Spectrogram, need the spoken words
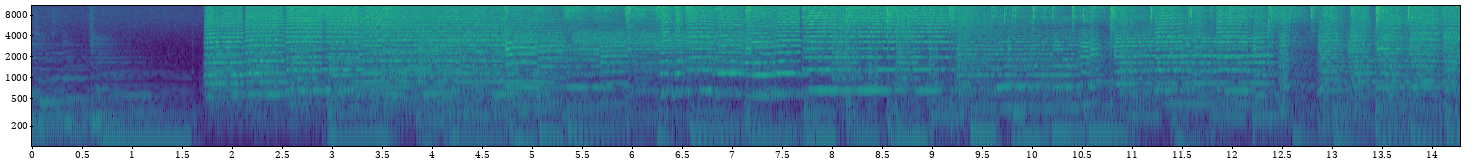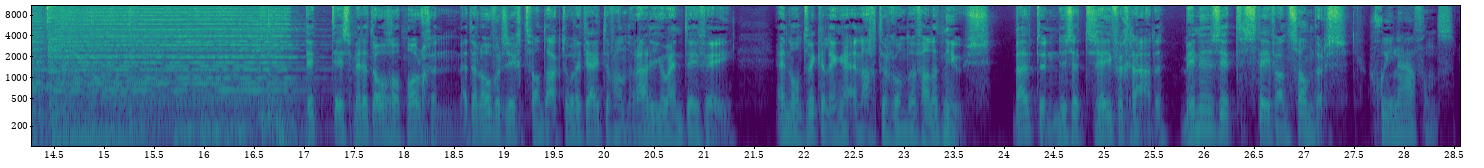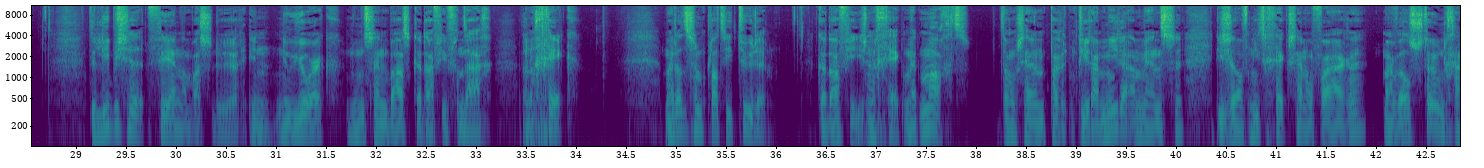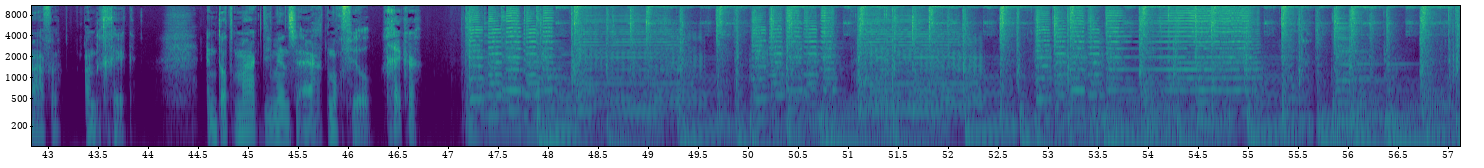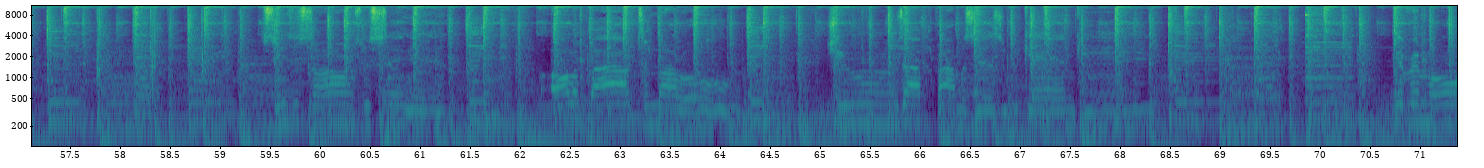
Dit is met het oog op morgen, met een overzicht van de actualiteiten van radio en tv... en ontwikkelingen en achtergronden van het nieuws. Buiten is het 7 graden, binnen zit Stefan Sanders. Goedenavond. De Libische VN-ambassadeur in New York noemt zijn baas Gaddafi vandaag een gek. Maar dat is een platitude. Gaddafi is een gek met macht. Dankzij een piramide aan mensen die zelf niet gek zijn of waren... maar wel steun gaven aan de gek. En dat maakt die mensen eigenlijk nog veel gekker. Singing all about tomorrow. Tunes are promises we can keep. Every moment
